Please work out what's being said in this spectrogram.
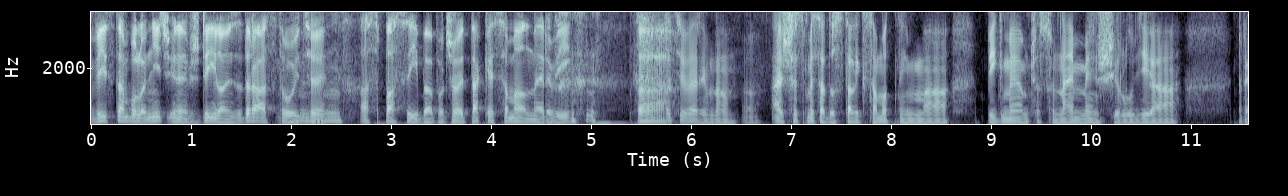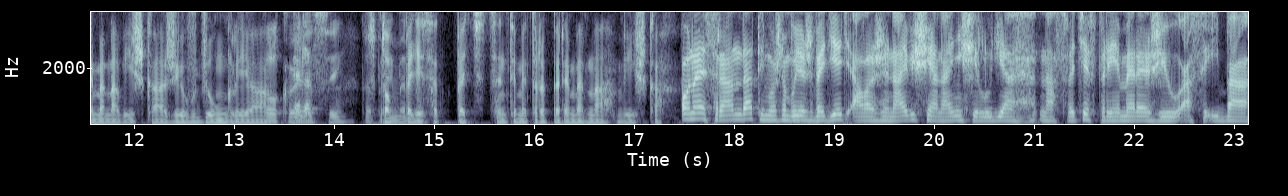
v Istambule nič iné vždy, len zdravstvujte Mhm. a spasíba. Počúvaj, také som mal nervy. To ti verím, no. A ešte sme sa dostali k samotným uh, pygmejom, čo sú najmenší ľudia, priemerná výška, žijú v džungli a koľko je asi? tá priemerná? 155 cm priemerná výška. Ona je sranda, ty možno budeš vedieť, ale že najvyšší a najnižší ľudia na svete v priemere žijú asi iba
